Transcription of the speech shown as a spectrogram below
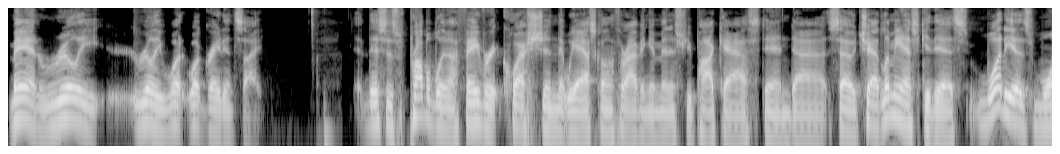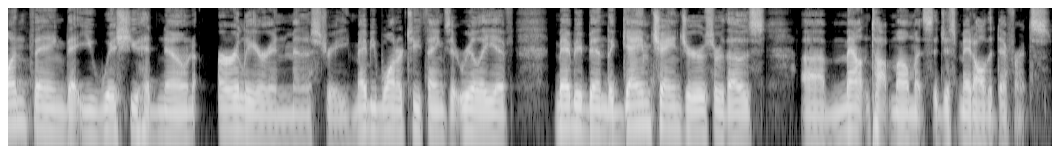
man, really, really, what, what great insight this is probably my favorite question that we ask on the Thriving in Ministry podcast. And uh, so, Chad, let me ask you this: What is one thing that you wish you had known earlier in ministry? Maybe one or two things that really have maybe been the game changers or those uh, mountaintop moments that just made all the difference.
